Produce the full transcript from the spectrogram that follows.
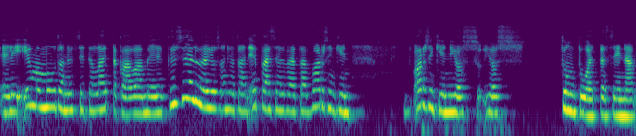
Eli ilman muuta nyt sitten laittakaa vaan meille kyselyä, jos on jotain epäselvää tai varsinkin, varsinkin jos, jos tuntuu, että siinä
